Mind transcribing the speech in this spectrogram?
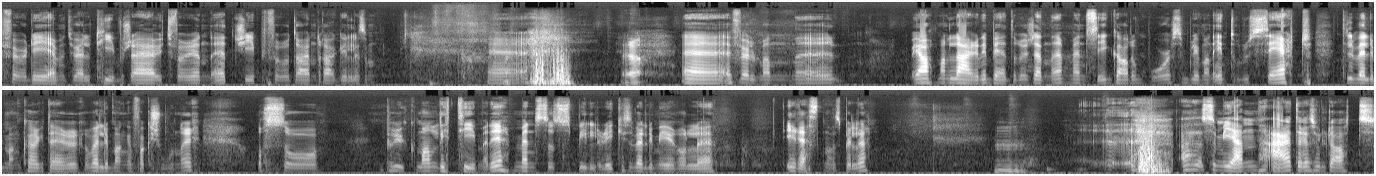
før de eventuelt hiver seg utfor et skip for å ta en drage, liksom. Uh, Ja. eh, jeg føler man eh, Ja, man lærer de bedre å kjenne, mens i God of War så blir man introdusert til veldig mange karakterer og veldig mange faksjoner. Og så bruker man litt tid med de, men så spiller de ikke så veldig mye rolle i resten av spillet. Mm. Eh, Som igjen er et resultat,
